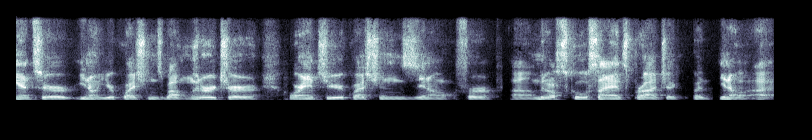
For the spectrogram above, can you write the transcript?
answer you know your questions about literature or answer your questions you know for uh, middle school science project, but you know, uh,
